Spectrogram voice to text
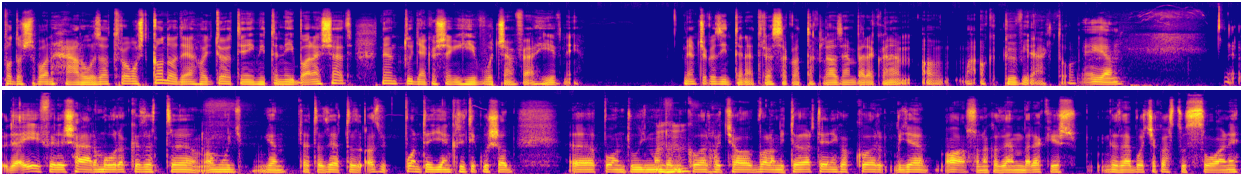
pontosabban hálózatról. Most gondold el, hogy történik mit tenni baleset, nem tudják a segélyhívót sem felhívni. Nem csak az internetről szakadtak le az emberek, hanem a, a külvilágtól. Igen de éjfél és három óra között amúgy, igen, tehát azért az, az pont egy ilyen kritikusabb pont úgy mondom, uh-huh. amikor, hogyha valami történik, akkor ugye alszanak az emberek, és igazából csak azt tud szólni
